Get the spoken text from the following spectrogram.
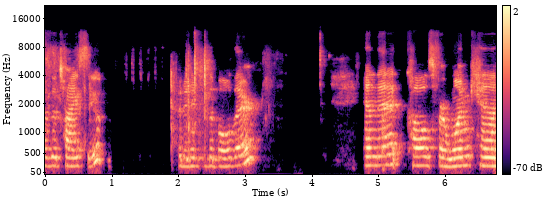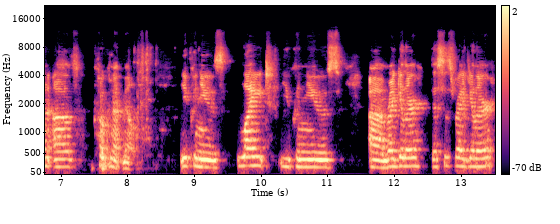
of the Thai soup, put it into the bowl there, and then it calls for one can of coconut milk. You can use light, you can use um, regular, this is regular,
